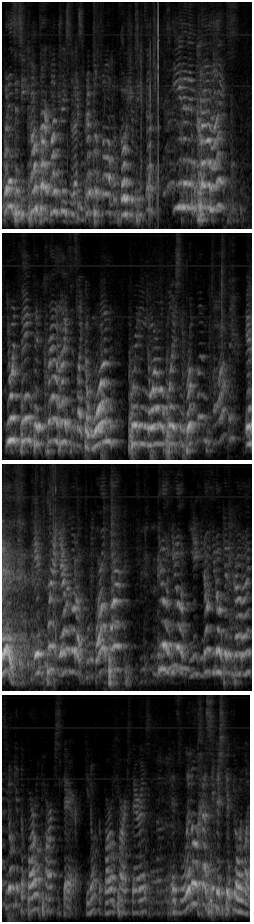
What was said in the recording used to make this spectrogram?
What is this? You come to our country so you can rip us off with kosher pizza? Even in Crown Heights? You would think that Crown Heights is like the one pretty normal place in Brooklyn. It is. It's pretty. You ever go to Borough Park? You don't. You don't. You, you know. You don't get in Crown Heights. You don't get the Borough Park stare. Do you know what the Borough Park stare is? It's little Hasidic kids going like.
